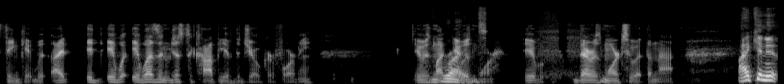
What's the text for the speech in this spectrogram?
think it was I it, it it wasn't just a copy of the Joker for me. It was much. Right. It was more. It there was more to it than that. I can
